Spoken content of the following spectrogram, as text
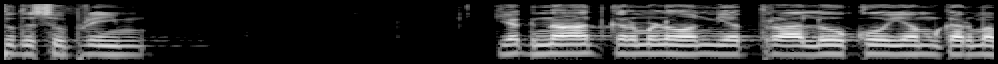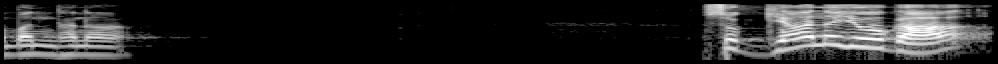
to the Supreme. Yagnat karmano anyatra loko yam karma bandhana. So, Jnana Yoga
